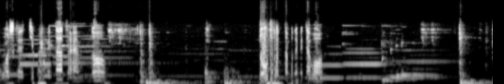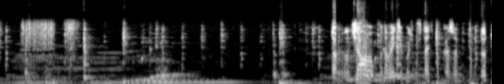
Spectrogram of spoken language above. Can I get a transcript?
Можно сказать, типа имитатора, но... Ну, что-то наподобие того. Так, сначала мы давайте будем ждать, пока зомби придут.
